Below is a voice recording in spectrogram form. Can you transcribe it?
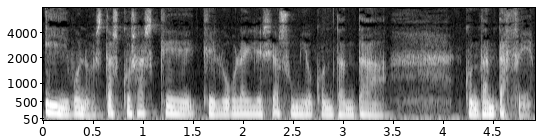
y bueno, estas cosas que, que luego la Iglesia asumió con tanta, con tanta fe.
